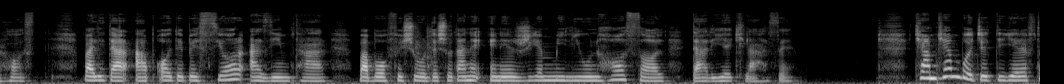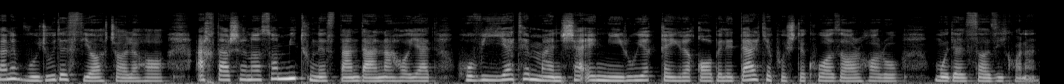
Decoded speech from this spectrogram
هاست ولی در ابعاد بسیار عظیمتر و با فشرده شدن انرژی میلیون ها سال در یک لحظه. کم کم با جدی گرفتن وجود سیاه چاله ها اخترشناسان می‌تونستند در نهایت هویت منشأ نیروی غیرقابل درک پشت کوازارها رو مدل سازی کنند.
